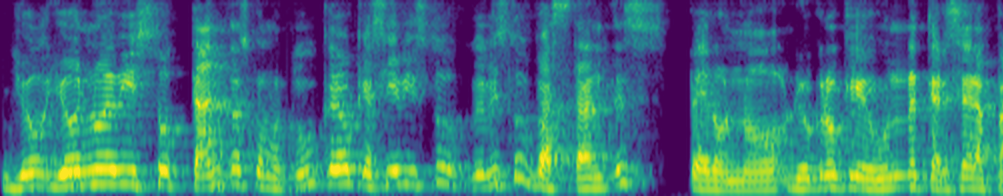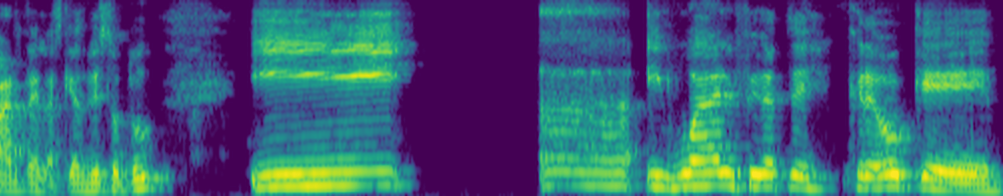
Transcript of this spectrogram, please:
Yo, yo no he visto tantas como tú, creo que sí he visto, he visto bastantes, pero no, yo creo que una tercera parte de las que has visto tú. Y ah, igual, fíjate, creo que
